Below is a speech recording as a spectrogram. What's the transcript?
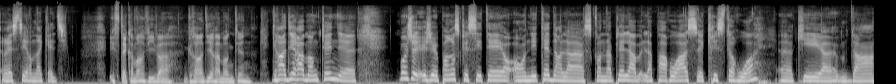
restés en Acadie. Et c'était comment vivre à grandir à Moncton? Grandir à Moncton, euh, moi, je, je, pense que c'était, on était dans la, ce qu'on appelait la, la paroisse christ euh, qui est euh, dans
